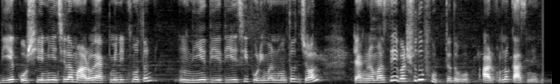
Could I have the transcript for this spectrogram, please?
দিয়ে কষিয়ে নিয়েছিলাম আরও এক মিনিট মতন। নিয়ে দিয়ে দিয়েছি পরিমাণ মতো জল। ট্যাংরা মাছ দিয়ে এবার শুধু ফুটতে দেবো। আর কোনো কাজ নেই।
